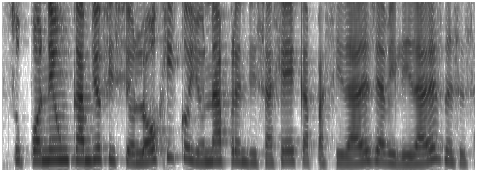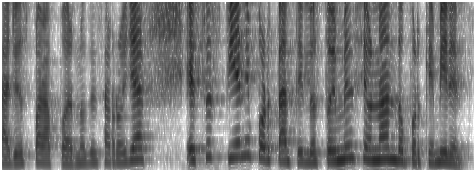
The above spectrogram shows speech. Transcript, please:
supone un cambio fisiológico y un aprendizaje de capacidades y habilidades necesarios para podernos desarrollar. Esto es bien importante y lo estoy mencionando porque miren,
